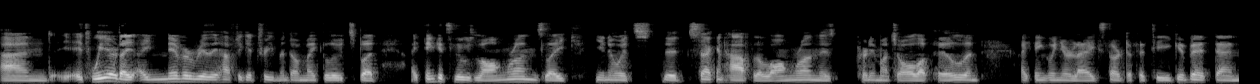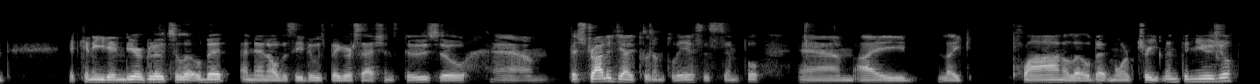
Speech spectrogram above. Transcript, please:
And it's weird. I, I never really have to get treatment on my glutes, but I think it's those long runs. Like, you know, it's the second half of the long run is pretty much all uphill. And I think when your legs start to fatigue a bit, then it can eat into your glutes a little bit, and then obviously those bigger sessions too. So um, the strategy I put in place is simple. Um, I like plan a little bit more treatment than usual.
